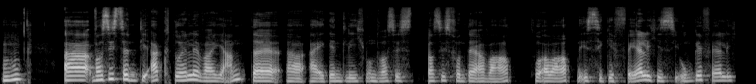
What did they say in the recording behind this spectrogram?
Mhm. Äh, was ist denn die aktuelle Variante äh, eigentlich und was ist, was ist von der erwart zu erwarten? Ist sie gefährlich, ist sie ungefährlich?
